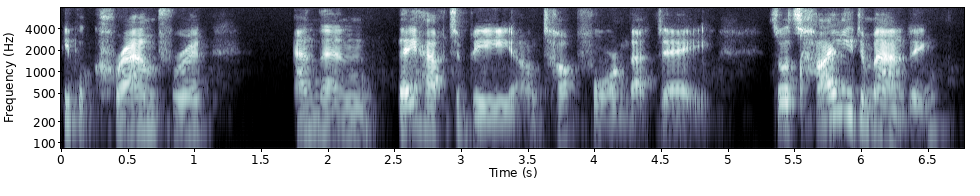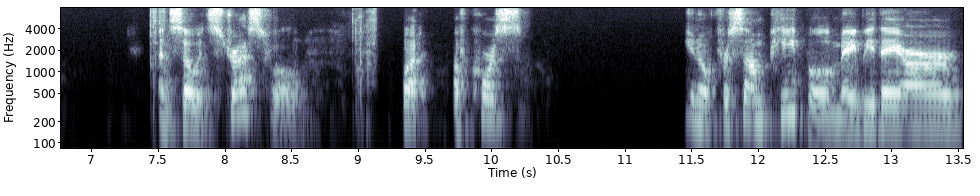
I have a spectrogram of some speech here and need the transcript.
people cram for it, and then they have to be on top form that day. So it's highly demanding, and so it's stressful. But of course, you know, for some people, maybe they are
